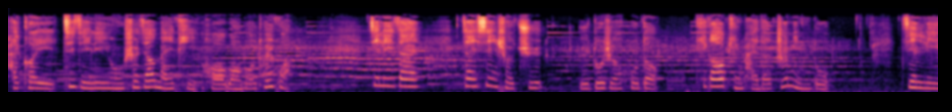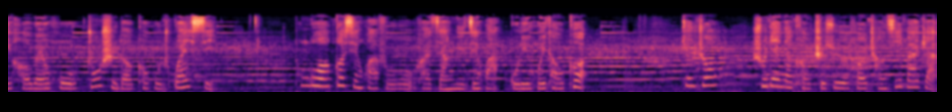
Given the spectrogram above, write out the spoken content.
还可以积极利用社交媒体和网络推广，建立在在线社区，与读者互动，提高品牌的知名度，建立和维护忠实的客户关系，通过个性化服务和奖励计划鼓励回头客。最终，书店的可持续和长期发展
